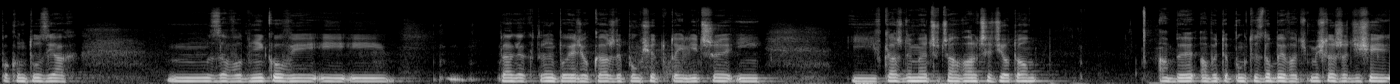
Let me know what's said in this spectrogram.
po kontuzjach mm, zawodników i, i, i tak jak trener powiedział, każdy punkt się tutaj liczy i, i w każdym meczu trzeba walczyć o to, aby, aby te punkty zdobywać. Myślę, że dzisiaj,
